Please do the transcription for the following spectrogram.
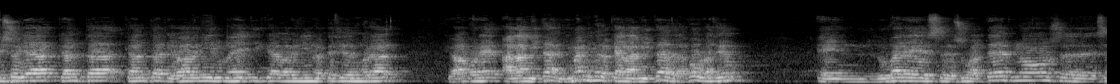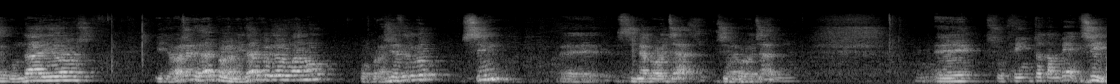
eso ya canta, canta que va a venir una ética, va a venir una especie de moral que va a poner a la mitad, ni más ni menos que a la mitad de la población, en lugares eh, subalternos, eh, secundarios, y te vas a quedar con la mitad del capital humano, o por así decirlo, sin, eh, sin aprovechar, sin aprovechar. Eh, Sucinto también. Sí,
